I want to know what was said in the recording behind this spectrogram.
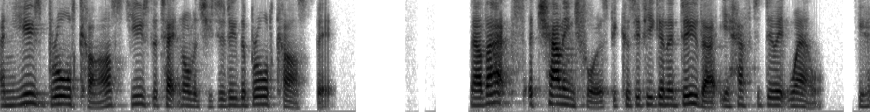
And use broadcast, use the technology to do the broadcast bit. Now, that's a challenge for us because if you're going to do that, you have to do it well. You,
